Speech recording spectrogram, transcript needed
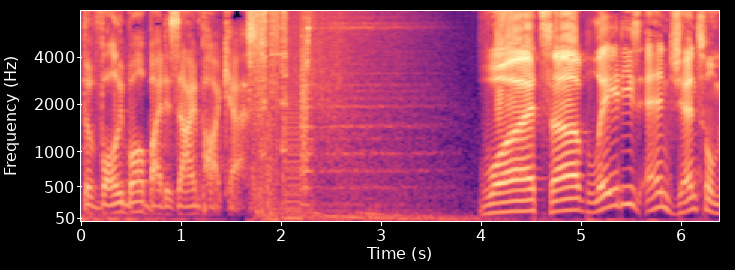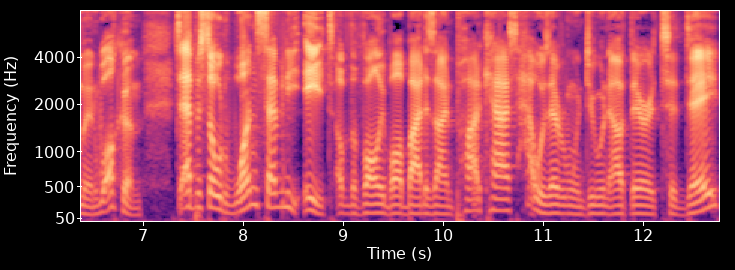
the Volleyball by Design podcast. What's up, ladies and gentlemen? Welcome to episode 178 of the Volleyball by Design podcast. How is everyone doing out there today?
